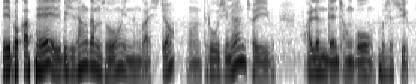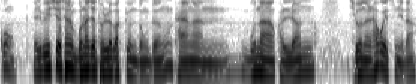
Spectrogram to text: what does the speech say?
네이버 카페에 LBC 상담소 있는 거 아시죠? 어, 들어오시면 저희 관련된 정보 보실 수 있고 LBC에서는 문화재 돌려받기 운동 등 다양한 문화 관련 지원을 하고 있습니다.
